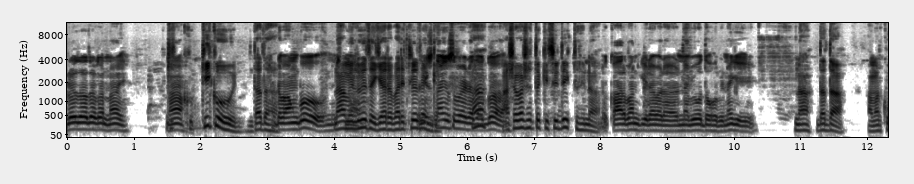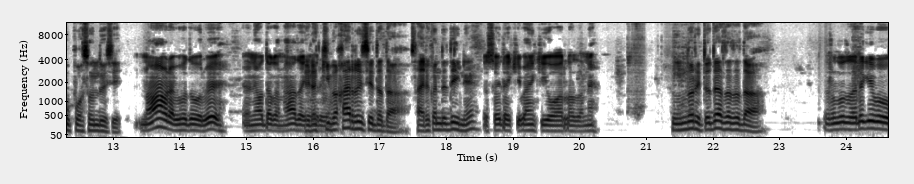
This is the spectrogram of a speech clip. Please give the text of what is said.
লিয়ে যাওয়া দরকার নাই। না কি কইন দাদা? এটা ভাঙবো? না আমি লয়ে যাই আরে বাড়িতে লয়ে যাই না কিছু বেটা হ্যাঁ, আশেপাশে তো কিছুই দেখতেছি না। কারবান কিরা বেটা না বিপদ করবি নাকি? না দাদা আমার খুব পছন্দ হয়েছে। না বেটা বিপদ করবে? এটা নেওয়া দরকার না যাই এটা কি বাকার রয়েছে দাদা? সাইড কান্দে দিই নে। সইলে কি কি ও আল্লাহ জানে। সুন্দরই তো দাদা দাদা। সুন্দর তাহলে কি বউ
